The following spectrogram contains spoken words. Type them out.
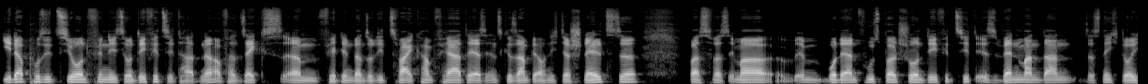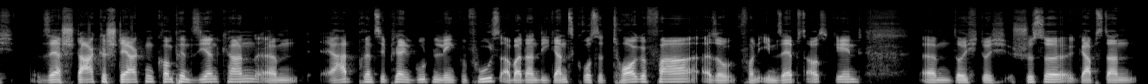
jeder Position, finde ich, so ein Defizit hat. Ne? Auf der 6 ähm, fehlt ihm dann so die Zweikampfhärte. Er ist insgesamt ja auch nicht der schnellste, was, was immer im modernen Fußball schon ein Defizit ist, wenn man dann das nicht durch sehr starke Stärken kompensieren kann. Ähm, er hat prinzipiell einen guten linken Fuß, aber dann die ganz große Torgefahr, also von ihm selbst ausgehend, ähm, durch, durch Schüsse gab es dann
